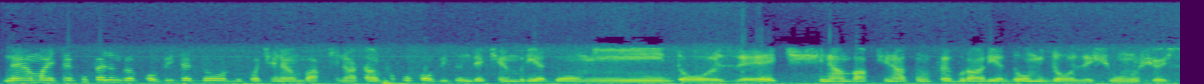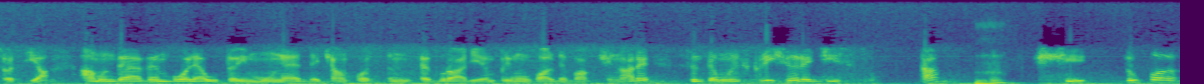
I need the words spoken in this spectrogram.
Noi am mai trecut pe lângă COVID de două ori după ce ne-am vaccinat. Am făcut COVID în decembrie 2020 și ne-am vaccinat în februarie 2021 și eu și soția. Amândoi avem boli autoimune, deci am fost în februarie în primul val de vaccinare. Suntem înscriși în registru. Da? uh-huh. Și după,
